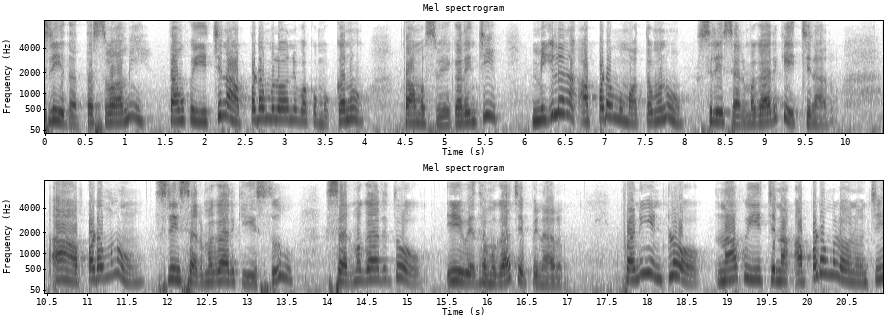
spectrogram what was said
శ్రీ దత్తస్వామి తమకు ఇచ్చిన అప్పడములోని ఒక ముక్కను తాము స్వీకరించి మిగిలిన అప్పడము మొత్తమును శ్రీ శర్మ గారికి ఇచ్చినారు. ఆ అప్పడమును శ్రీ శర్మ గారికి ఇస్తూ శర్మగారితో ఈ విధముగా చెప్పినారు. పని ఇంట్లో నాకు ఇచ్చిన అప్పడములో నుంచి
